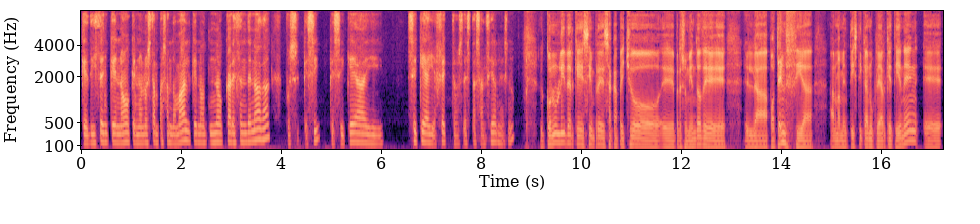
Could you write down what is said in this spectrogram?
que dicen que no, que no lo están pasando mal, que no, no carecen de nada, pues que sí, que sí que hay sí que hay efectos de estas sanciones. ¿no? Con un líder que siempre saca pecho eh, presumiendo de la potencia armamentística nuclear que tienen, eh,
